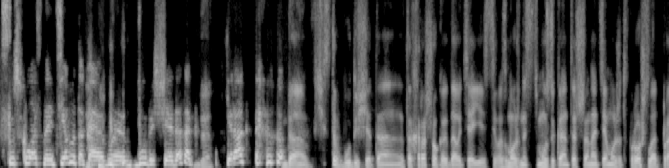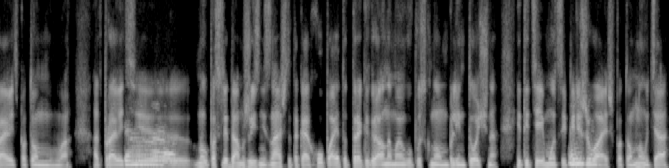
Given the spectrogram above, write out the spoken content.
Слушай, классная тема такая, будущее, да, так? Да. Херак? Да, чисто в будущее. Это, это хорошо, когда у тебя есть возможность. Музыка, это же она тебя может в прошлое отправить, потом а, отправить, да. э, ну, по следам жизни. Знаешь, ты такая, хоп, а этот трек играл на моем выпускном, блин, точно. И ты те эмоции переживаешь угу. потом. Ну, у тебя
